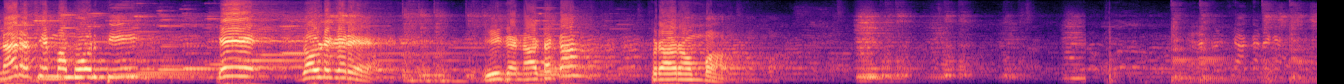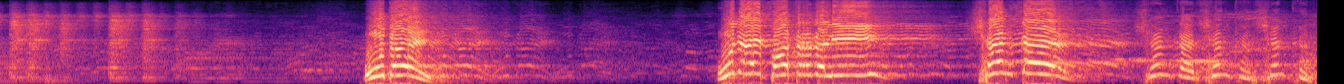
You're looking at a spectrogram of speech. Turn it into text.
ನರಸಿಂಹಮೂರ್ತಿ ಕೆ. ಗೌಡಗೆರೆ. ಈಗ ನಾಟಕ ಪ್ರಾರಂಭ. ಉದಯ್. ಉದಯ್ ಪಾತ್ರದಲ್ಲಿ ಶಂಕರ್. ಶಂಕರ್ ಶಂಕರ್ ಶಂಕರ್.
